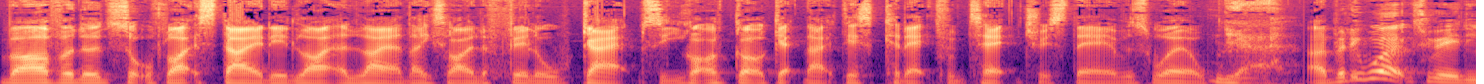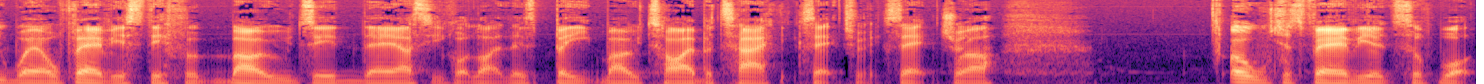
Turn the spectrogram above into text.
rather than sort of like staying in like a layer, they kind of fill all gaps. So you got got to get that disconnect from Tetris there as well. Yeah, uh, but it works really well. Various different modes in there. So you have got like this beat mode, time attack, etc., etc. All just variants of what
